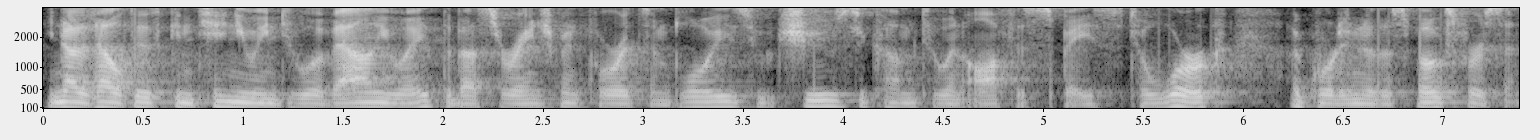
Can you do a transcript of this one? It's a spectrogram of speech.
United Health is continuing to evaluate the best arrangement for its employees who choose to come to an office space to work, according to the spokesperson.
